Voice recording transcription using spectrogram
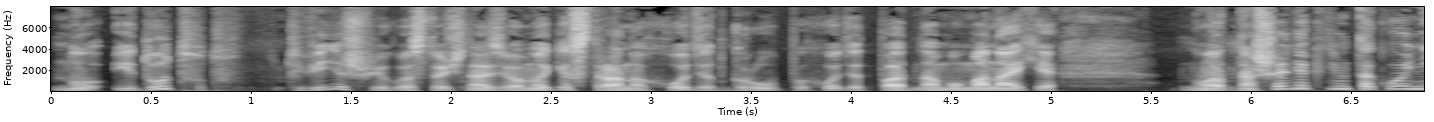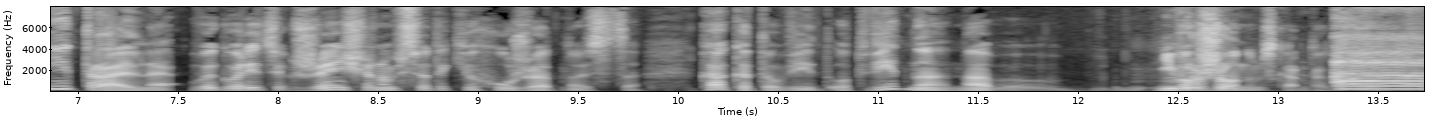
ну, идут, вот, ты видишь, в Юго-Восточной Азии во многих странах ходят группы, ходят по одному монахи. Но отношение к ним такое нейтральное. Вы говорите, к женщинам все-таки хуже относятся. Как это вид? Вот видно на э, невооруженным, скажем так. А,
